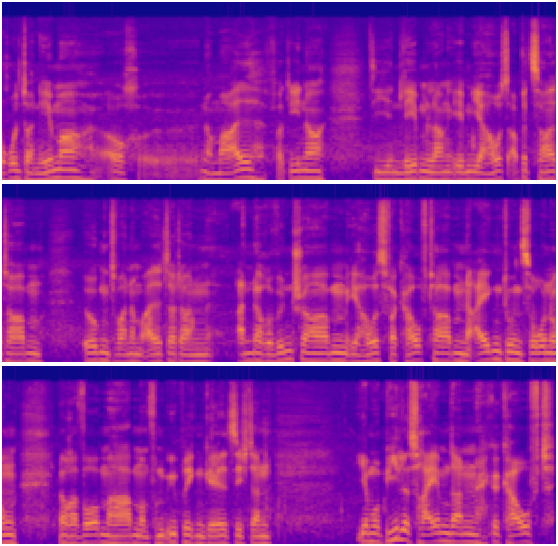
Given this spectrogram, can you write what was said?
auch Unternehmer, auch äh, Normalverdiener, die ein Leben lang eben ihr Haus abbezahlt haben, irgendwann im Alter dann andere Wünsche haben, ihr Haus verkauft haben, eine Eigentumswohnung noch erworben haben und vom übrigen Geld sich dann ihr mobiles Heim dann gekauft.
